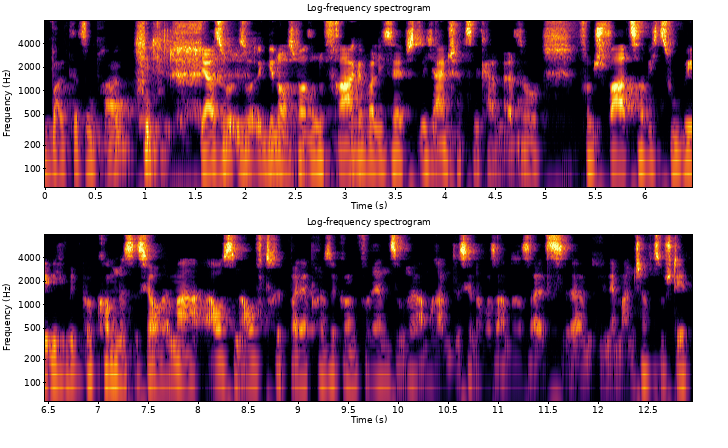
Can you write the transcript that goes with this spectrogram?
War das jetzt eine Frage? ja, so, so, genau, es war so eine Frage, weil ich selbst nicht einschätzen kann. Also von Schwarz habe ich zu wenig mitbekommen. Das ist ja auch immer Außenauftritt bei der Pressekonferenz oder am Rand ist ja noch was anderes, als ähm, in der Mannschaft zu stehen.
